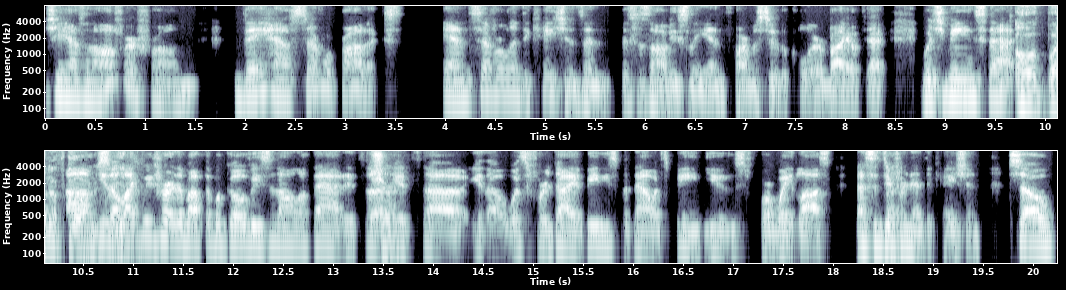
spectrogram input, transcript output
she has an offer from, they have several products and several indications. And this is obviously in pharmaceutical or biotech, which means that oh, but of course, um, you know, yeah. like we've heard about the Wegovy's and all of that. It's uh, sure. it's uh, you know, was for diabetes, but now it's being used for weight loss. That's a different right. indication. So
